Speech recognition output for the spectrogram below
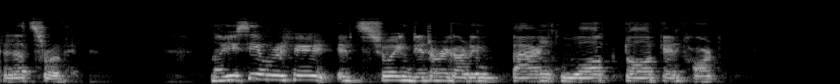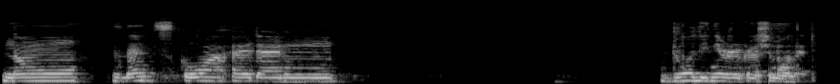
and let's run it. Now you see over here, it's showing data regarding bank, walk, talk, and heart now let's go ahead and do a linear regression on it.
